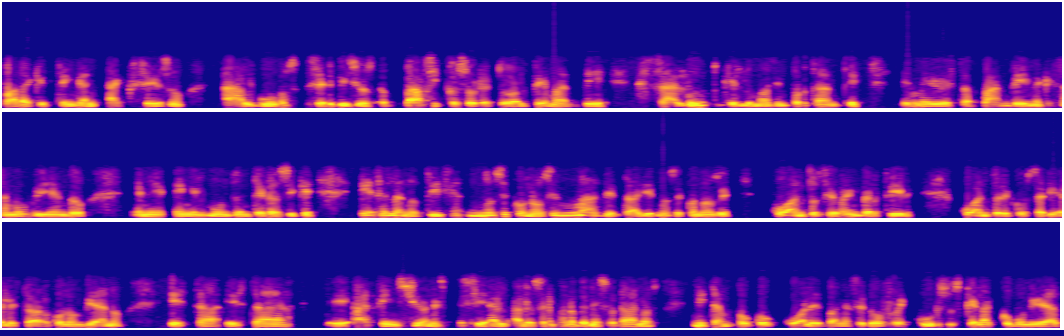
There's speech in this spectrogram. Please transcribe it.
para que tengan acceso a algunos servicios básicos, sobre todo al tema de salud, que es lo más importante en medio de esta pandemia que estamos viviendo en el, mundo entero. Así que esa es la noticia. No se conocen más detalles, no se conoce cuánto se va a invertir, cuánto le costaría al Estado colombiano esta, esta eh, atención especial a los hermanos venezolanos, ni tampoco cuáles van a ser los recursos que la comunidad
